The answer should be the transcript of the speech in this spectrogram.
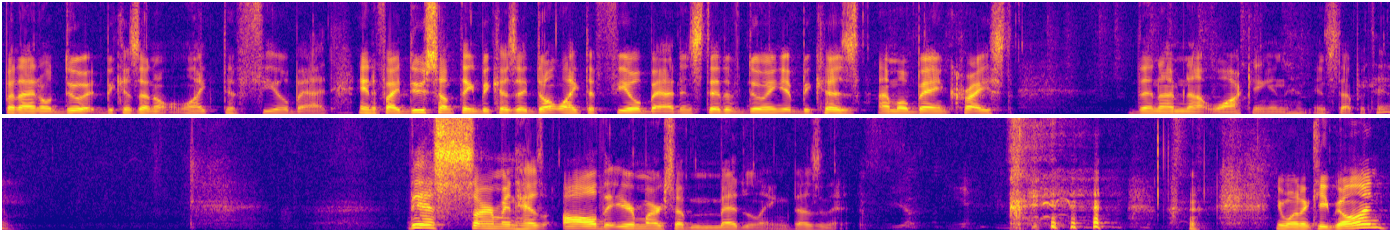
But I don't do it because I don't like to feel bad. And if I do something because I don't like to feel bad instead of doing it because I'm obeying Christ, then I'm not walking in, in step with Him. This sermon has all the earmarks of meddling, doesn't it? Yep. you want to keep going?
